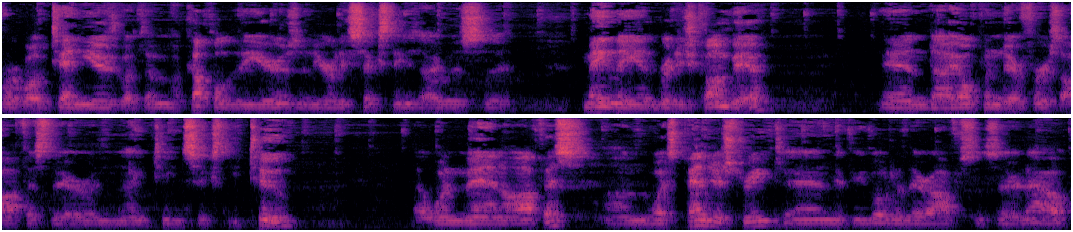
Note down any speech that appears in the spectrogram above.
for about 10 years with them. A couple of the years in the early 60s, I was uh, mainly in British Columbia, and I opened their first office there in 1962, a one man office on West Pender Street. And if you go to their offices there now,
